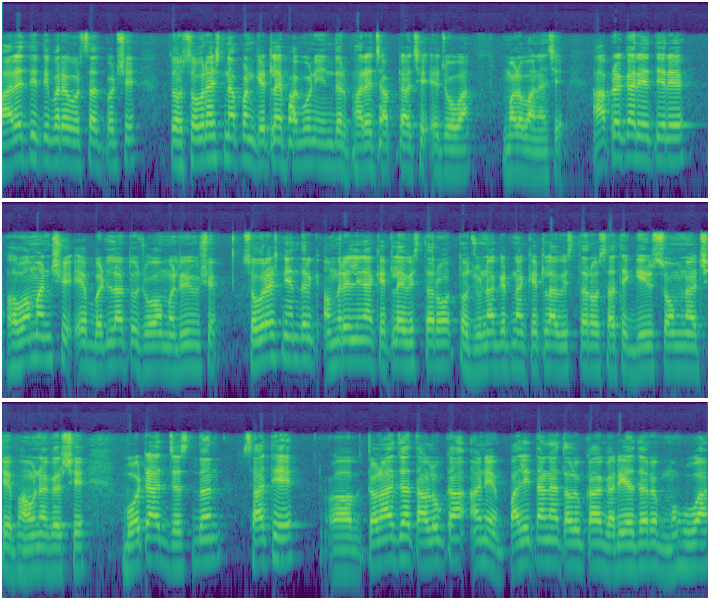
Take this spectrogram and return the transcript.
ભારેથી તે ભારે વરસાદ પડશે. તો સૌરાષ્ટ્રના પણ કેટલાય ભાગોની અંદર ભારે ઝાપટા છે એ જોવા મળવાના છે. આ પ્રકારે અત્યારે હવામાન છે એ બદલાતું જોવા મળી રહ્યું છે. સૌરાષ્ટ્રની અંદર અમરેલીના કેટલાય વિસ્તારો, તો જૂનાગઢના કેટલા વિસ્તારો સાથે ગીર સોમનાથ છે, ભાવનગર છે, બોટાદ જસદન સાથે તળાજા તાલુકા અને પાલિતાણા તાલુકા, ગારિયાધાર, મહુવા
